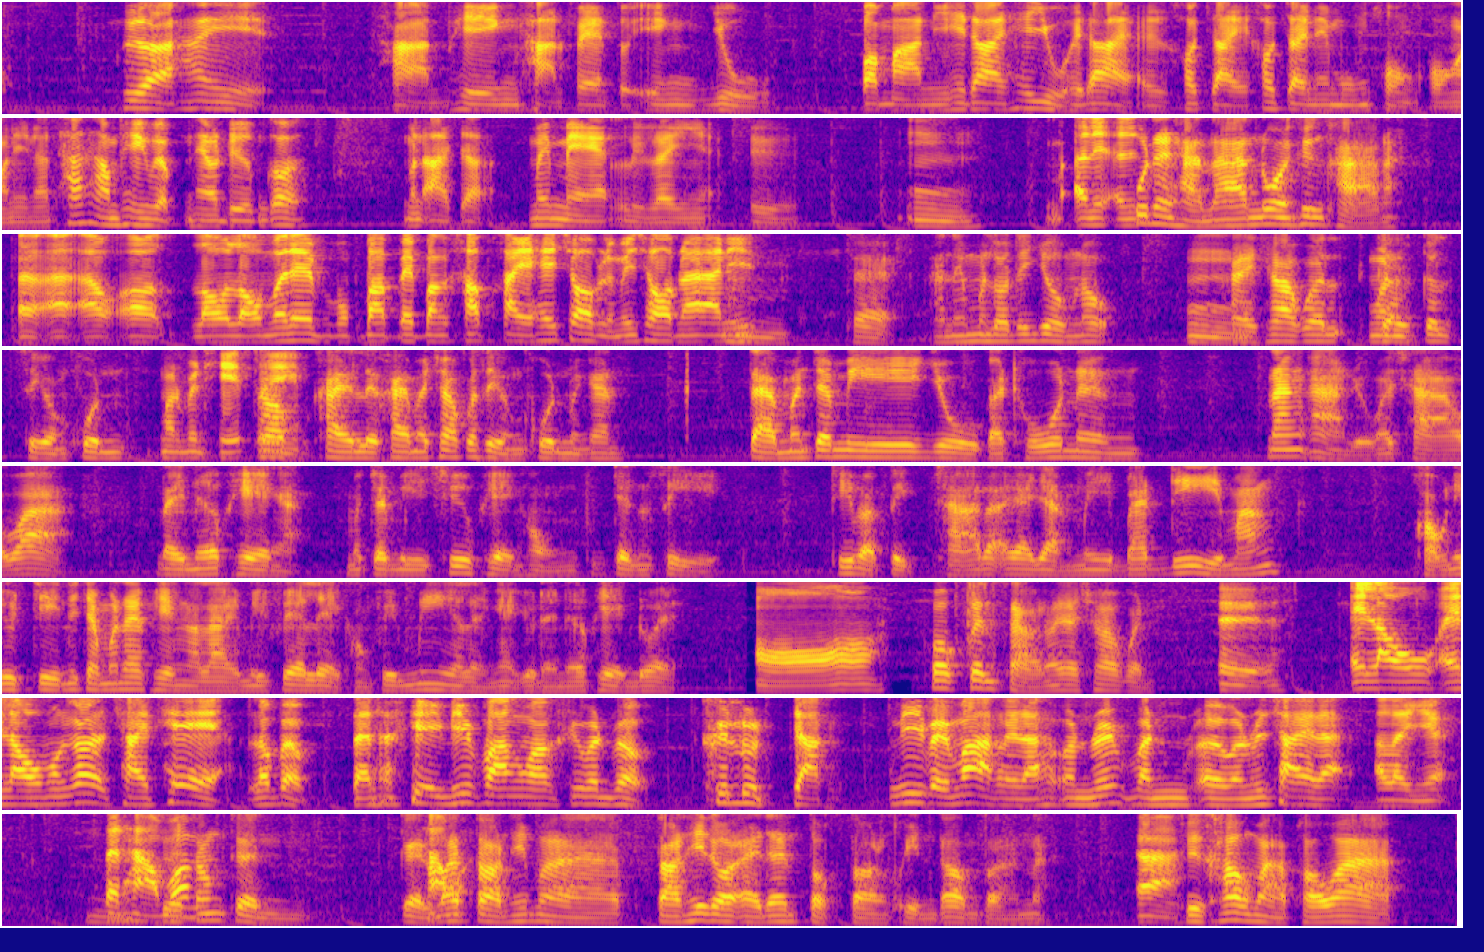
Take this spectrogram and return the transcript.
เพื่อให้ฐานเพลงฐานแฟนตัวเองอยู่ ประมาณนี้ให้ได้ให้อยู่ให้ได้เออเข้าใจเข้าใจในมุมของของอันนี้นะถ้าทำเพลงแบบแนวเดิมก็ มันอาจจะไม่แมสหรืออะไรเงี้ยเอออืมอันนี้อันนี้ พูดในฐานะนวลครึ่งขานะอ่าเอาเอาเอาเราเราไม่ได้ไปบังคับใครให้ชอบหรือไม่ชอบนะ อันนี้อืมใช่ อันนี้มันลดนิยมแล้ว อืม ใครชอบก็มัน ก็ก็สิ่งของคุณ มันเป็นเทสชตัวอบเองใครหรือใครไม่ชอบก็สิ่งของคุณเหมือนกัน แต่มันจะมีอยู่กระทู้หนึ่งนั่งอ่านอยู่เมื่อเช้าว่า ในเนื้อเพลงอะ มันจะมีชื่อเพลงของเจนสี่ ที่แบบติดชาร์ตอะอย่างมีแบดดี้มั้ง ของนิวจีนที่จะไม่ได้เพลงอะไร มีเฟรเลกของฟิมมี่อะไรเงี้ยอยู่ในเนื้อเพลงด้วย อ๋อ พวกเพื่อนสาวน่าจะชอบกัน เออ ไอเราไอเรามันก็ชายเท่แล้วแบบแต่ละเพลงที่ฟังมาคือมันแบบคือหลุดจากนี่ไปมากเลยนะ มันไม่ มันเออ มันไม่ใช่ละอะไรเงี้ย แต่ถามว่าคือต้องเกรินเกรินถามว่าตอนที่มาตอนที่โดนไอเดนตกตอนควินดอมตอนนั้นน่ะอ่าคือเข้ามาเพราะว่า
